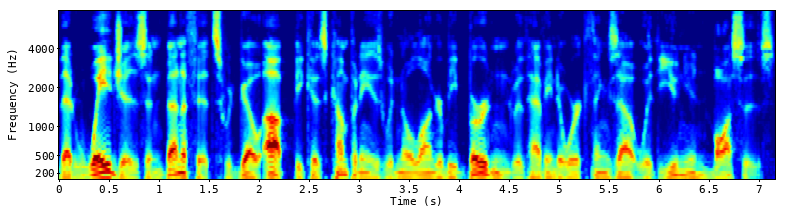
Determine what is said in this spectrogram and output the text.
that wages and benefits would go up because companies would no longer be burdened with having to work things out with union bosses.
